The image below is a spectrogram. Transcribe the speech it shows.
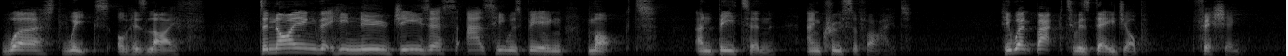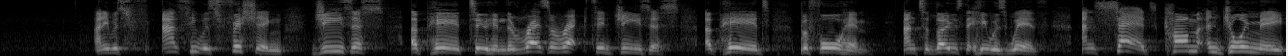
worst weeks of his life, denying that he knew Jesus as he was being mocked and beaten and crucified. He went back to his day job, fishing. And he was, as he was fishing, Jesus appeared to him. The resurrected Jesus appeared before him and to those that he was with and said, Come and join me.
